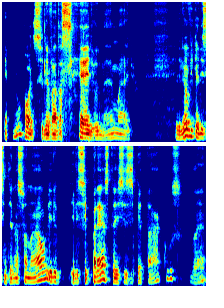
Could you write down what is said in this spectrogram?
Não pode ser levado a sério, né, Mário? Ele é um vigarista internacional, ele, ele se presta a esses espetáculos, né?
